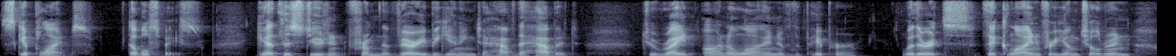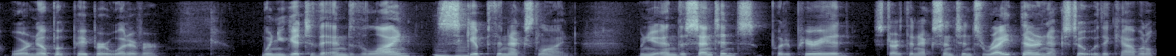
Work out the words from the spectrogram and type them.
skip lines, double space. Get the student from the very beginning to have the habit to write on a line of the paper whether it's thick line for young children or notebook paper or whatever, when you get to the end of the line, mm-hmm. skip the next line. When you end the sentence, put a period, start the next sentence right there next to it with a capital.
